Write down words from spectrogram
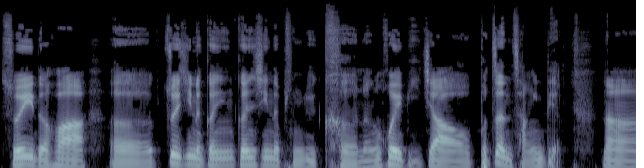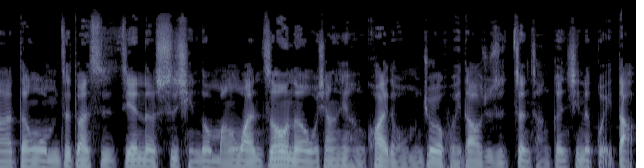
所以的话，呃，最近的更更新的频率可能会比较不正常一点。那等我们这段时间的事情都忙完之后呢，我相信很快的我们就会回到就是正常更新的轨道。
